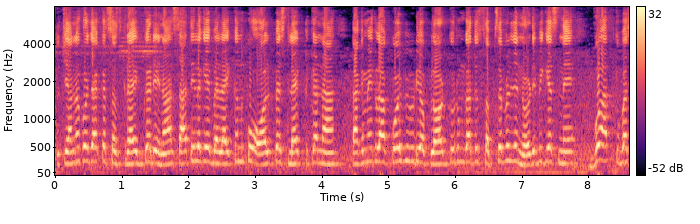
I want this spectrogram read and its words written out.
तो चैनल को जाकर सब्सक्राइब कर देना, साथ ही लगे बेल आइकन को ऑल पे सेलेक्ट करना, ताकि मैं अगला कोई भी वीडियो अपलोड करूँगा तो सबसे पहले जो नोटिफिकेशन है, वो आपके पास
